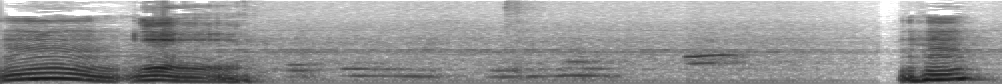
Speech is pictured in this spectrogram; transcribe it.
음, 예, 예. 음.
